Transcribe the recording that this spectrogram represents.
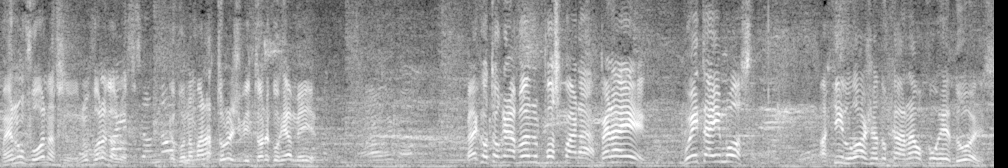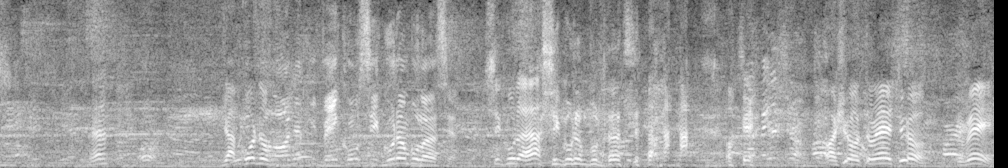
Mas eu não vou, na, eu não vou na garota. Eu vou na maratona de Vitória correr a meia. Peraí que eu tô gravando, não posso parar. Pera aí. Aguenta aí, moça. Aqui, loja do canal Corredores. Né? De acordo. Olha que vem com segura ambulância. Segura, ah, segura ambulância. ok. Ó, tudo bem, tio? Tudo bem?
